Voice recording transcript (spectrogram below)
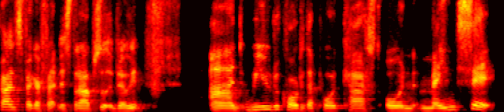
Transfigure Fitness, they're absolutely brilliant and we recorded a podcast on mindset.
